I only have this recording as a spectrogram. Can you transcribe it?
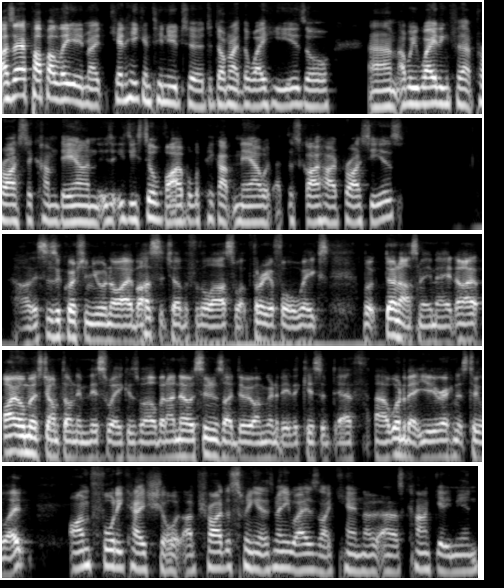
Isaiah Papali'i, mate, can he continue to, to dominate the way he is, or um, are we waiting for that price to come down? Is, is he still viable to pick up now at, at the sky high price he is? Oh, this is a question you and I have asked each other for the last what three or four weeks. Look, don't ask me, mate. I, I almost jumped on him this week as well, but I know as soon as I do, I'm going to be the kiss of death. Uh, what about you? You reckon it's too late? I'm 40k short. I've tried to swing it as many ways as I can. I, I just can't get him in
